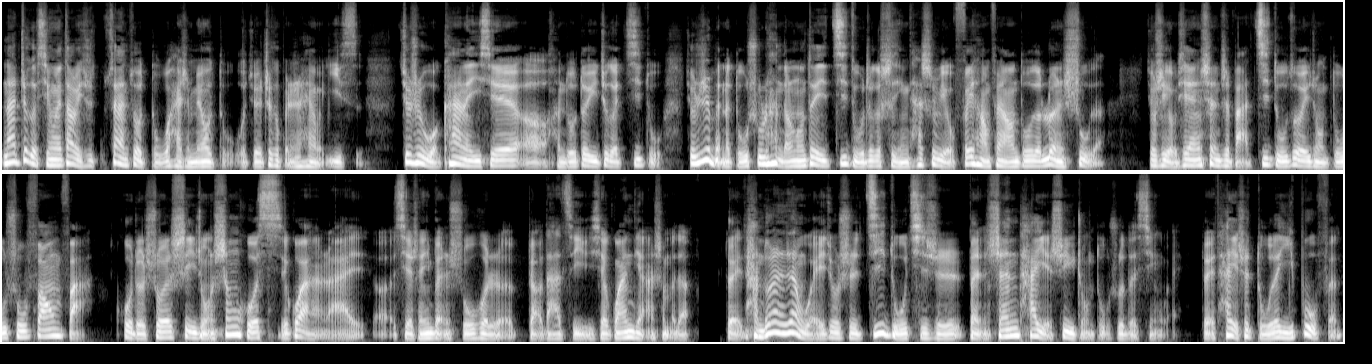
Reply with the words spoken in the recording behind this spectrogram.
那这个行为到底是算作读还是没有读？我觉得这个本身很有意思。就是我看了一些呃很多对于这个积读，就日本的读书论当中对于积读这个事情，它是有非常非常多的论述的。就是有些人甚至把积读作为一种读书方法。或者说是一种生活习惯来呃写成一本书，或者表达自己一些观点啊什么的。对很多人认为，就是机读其实本身它也是一种读书的行为，对它也是读的一部分。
